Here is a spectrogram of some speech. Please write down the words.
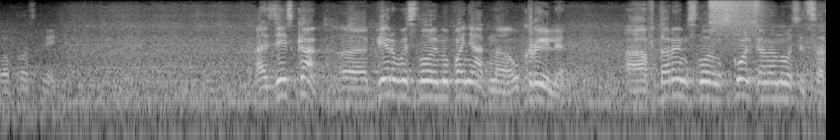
вопрос третий. А здесь как? Э, Первый слой, ну понятно, укрыли. А вторым слоем сколько наносится?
